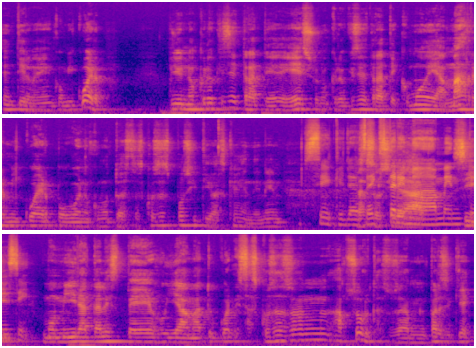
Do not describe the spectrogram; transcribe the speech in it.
sentirme bien con mi cuerpo yo no creo que se trate de eso, no creo que se trate como de amar mi cuerpo, bueno, como todas estas cosas positivas que venden en Sí, que ya es extremadamente, sí, sí. Como mírate al espejo y ama tu cuerpo, esas cosas son absurdas, o sea, a mí me parece que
